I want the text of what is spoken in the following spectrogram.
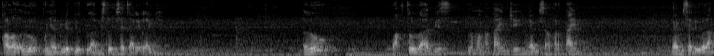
Kalau lu punya duit duit lu habis lu bisa cari lagi. Lu waktu lu habis lu mau ngapain cuy? Nggak bisa overtime. Nggak bisa diulang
